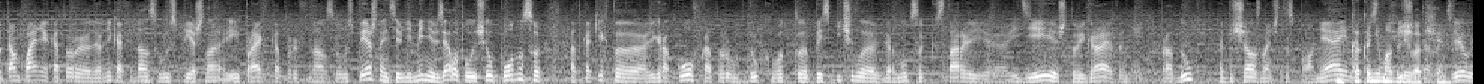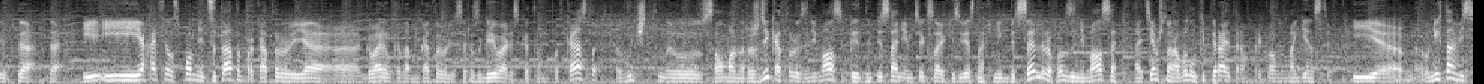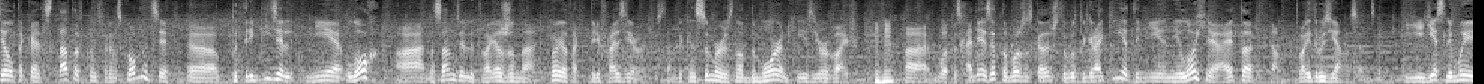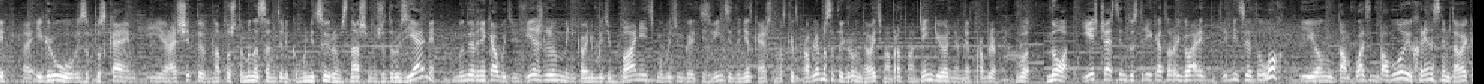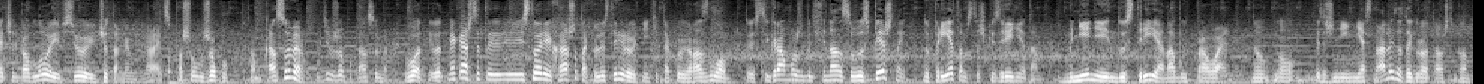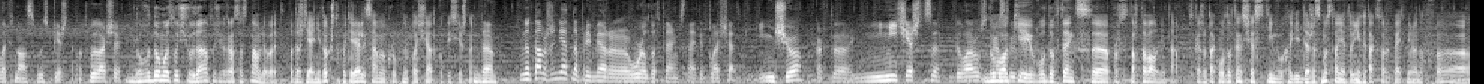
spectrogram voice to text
компания, которая наверняка финансово успешна, и проект, который финансово успешный, тем не менее взяла получил по носу от каких-то игроков, которым вдруг вот э, приспичило вернуться к старой э, идее, что игра это некий продукт, обещал, значит, исполняй. Как они могли вообще? Делай. Да, да. И, и я хотел вспомнить цитату, про которую я э, говорил, когда мы готовились и разогревались к этому подкасту, вычитанную Салмана Рожди, который занимался перед написанием всех своих известных книг-бестселлеров, он занимался э, тем, что он работал копирайтером в рекламном агентстве. И э, у них там висела такая цитата в конференц-комнате э, «Потребитель не лох, а на самом деле твоя жена. Ну, я так перефразирую. То есть там the consumer is not the more and he is your wife. Uh-huh. А, вот, исходя из этого, можно сказать, что вот игроки это не, не лохи, а это там твои друзья на самом деле. И если мы э, игру запускаем и рассчитываем на то, что мы на самом деле коммуницируем с нашими же друзьями, мы наверняка будем вежливыми, мы никого не будем банить, мы будем говорить, извините, да нет, конечно, у вас какая-то проблема с этой игрой, ну давайте мы обратно вам деньги вернем, нет проблем. Вот. Но есть часть индустрии, которая говорит, потребитель это лох, и он там платит бабло, и хрен с ним, давай качать бабло, и все, и что там нравится. Пошел в жопу там консумер, иди в жопу консумер. Вот, и вот мне кажется, эта история хорошо так иллюстрирует некий такой разлом. То есть игра может быть финансово успешной, но при этом с точки зрения там мнения индустрии она будет провальной. Ну, ну это же не, не останавливает эту игру от того, чтобы она была финансово успешной. Вот вы вообще... Ну, в думаю, случае, в данном случае как раз останавливает. Подожди, они только что потеряли самую крупную площадку PC скучно. Да. Но там же нет, например, World of Tanks на этой площадке. И ничего, как-то не, не чешется белорусская Ну студия. Окей, World of Tanks э, просто стартовал не там. Скажем так, World of Tanks сейчас Steam выходить даже смысла нет, у них и так 45 миллионов э,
